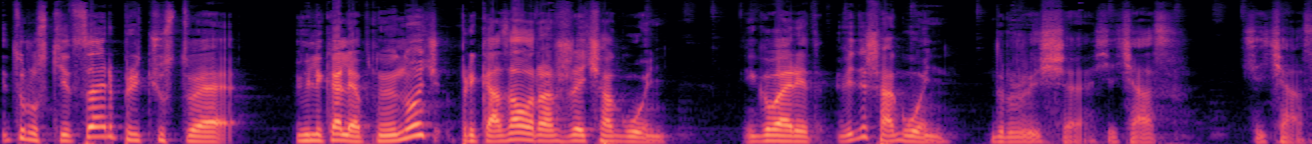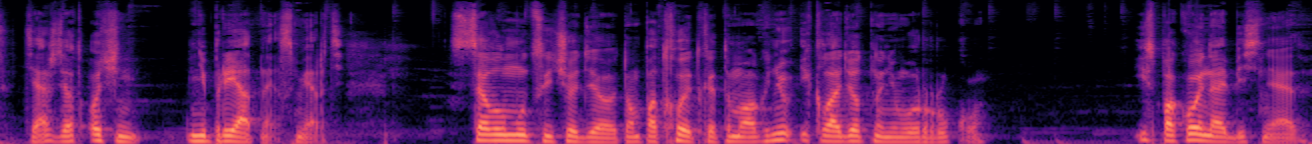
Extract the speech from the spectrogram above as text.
этрусский царь, предчувствуя великолепную ночь, приказал разжечь огонь. И говорит, видишь огонь, дружище, сейчас, сейчас, тебя ждет очень неприятная смерть. Севил Муций что делает? Он подходит к этому огню и кладет на него руку. И спокойно объясняет.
